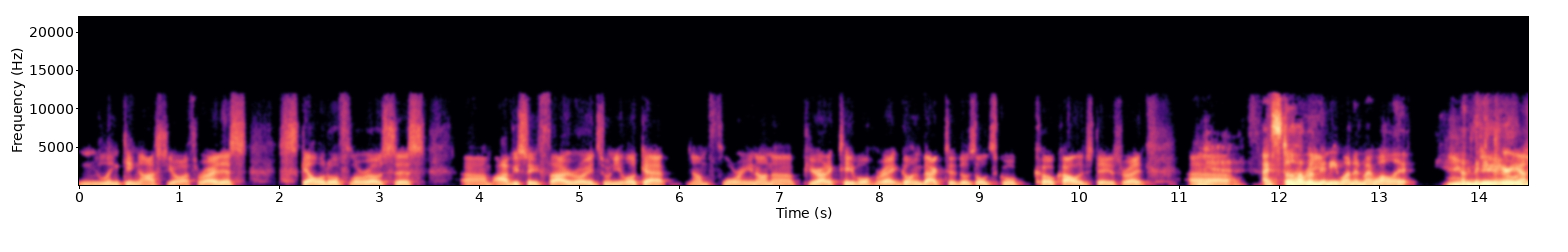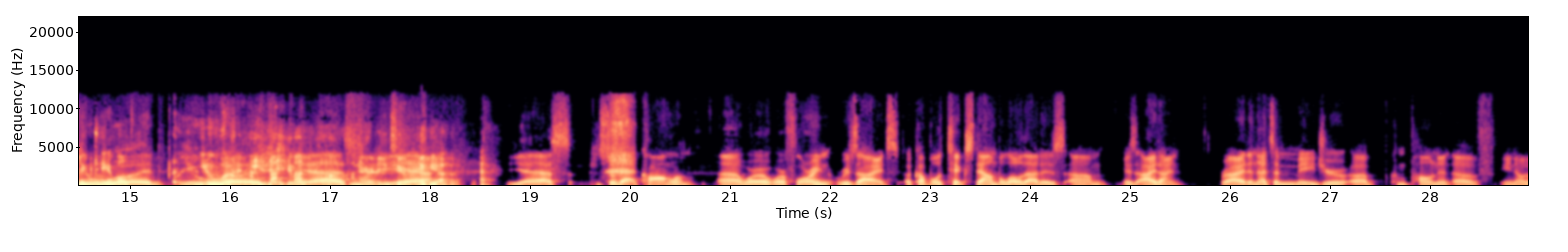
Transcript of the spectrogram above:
linking osteoarthritis, skeletal fluorosis, um, obviously thyroids. When you look at um, fluorine on a periodic table, right, going back to those old school Coe-college days, right? Uh, yes. I still have a mini one in my wallet. You do. You table. would. You, you would. would. yes. Nerdy to yeah. me. yes. So that column uh, where where fluorine resides, a couple of ticks down below that is um, is iodine, right? And that's a major uh, component of you know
